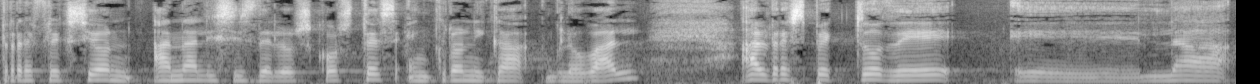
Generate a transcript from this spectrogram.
Reflexión, análisis de los costes en Crónica Global, al respecto de eh, la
